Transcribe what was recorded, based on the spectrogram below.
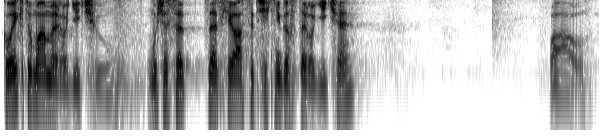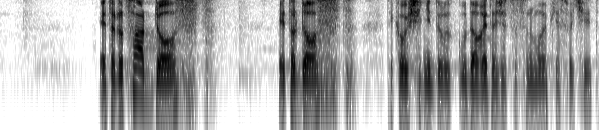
Kolik tu máme rodičů? Může se přihlásit všichni, kdo jste rodiče? Wow. Je to docela dost, je to dost, teďka už všichni tu ruku dali, takže se nemohli přesvědčit.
